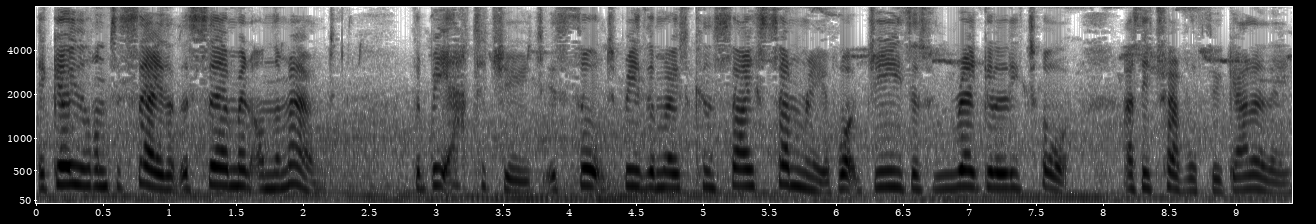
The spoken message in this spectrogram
It goes on to say that the Sermon on the Mount, the Beatitudes, is thought to be the most concise summary of what Jesus regularly taught as he travelled through Galilee.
